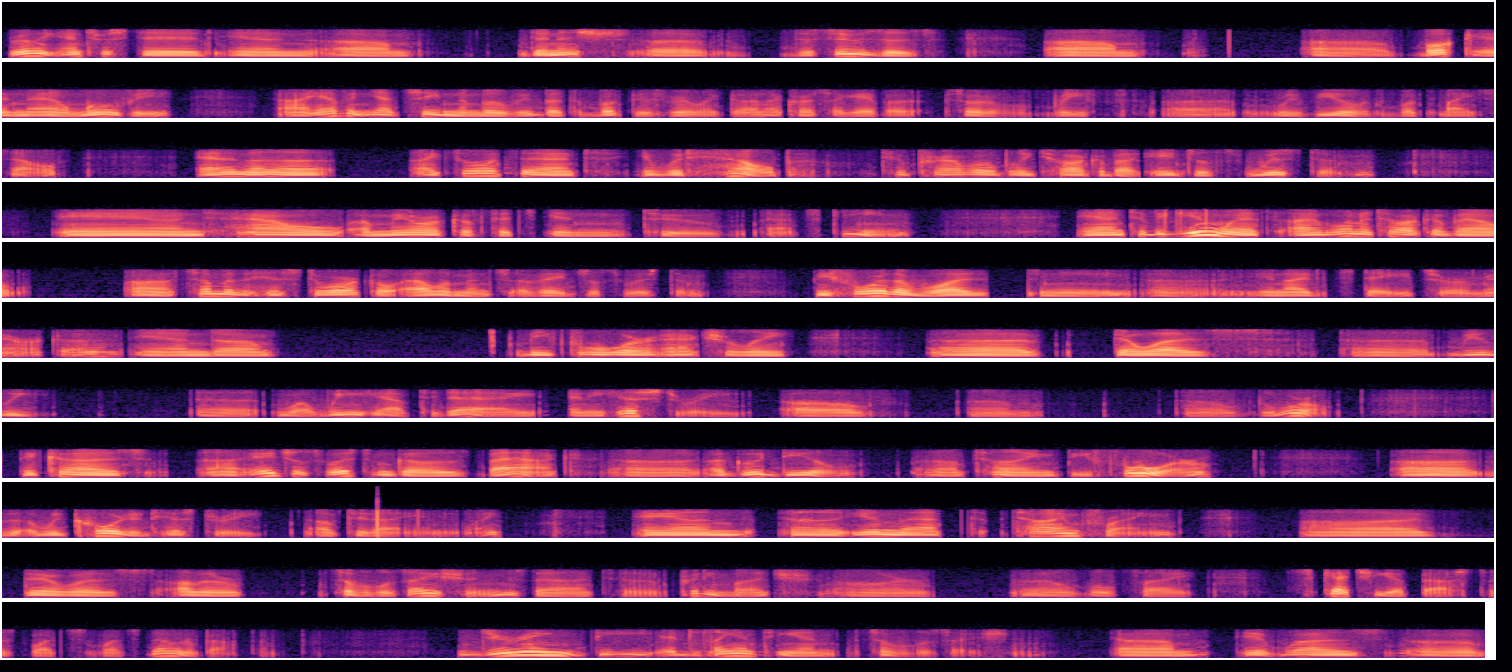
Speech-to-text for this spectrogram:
really interested in um, Dinesh uh, D'Souza's um, uh, book and now movie. I haven't yet seen the movie, but the book is really good. Of course, I gave a sort of brief uh, review of the book myself, and uh, I thought that it would help to probably talk about ageless wisdom and how America fits into that scheme. And to begin with, I want to talk about uh, some of the historical elements of ageless wisdom before there was any uh, United States or America, and um, before actually uh, there was uh, really uh, what we have today any history of um, of the world because uh, ageless wisdom goes back uh, a good deal of time before uh, the recorded history of today, anyway. And uh, in that time frame, uh, there was other civilizations that uh, pretty much are, we'll say, sketchy at best, is what's what's known about them. During the Atlantean civilization, um, it was uh,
